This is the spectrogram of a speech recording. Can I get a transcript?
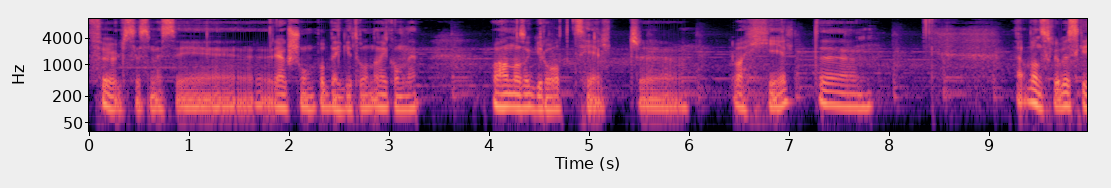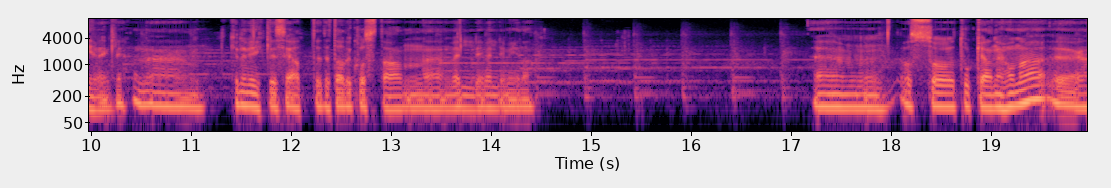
følelsesmessig eh, reaksjon på begge to når vi kom ned. Og han også gråt helt eh, Det var helt ja, Vanskelig å beskrive, egentlig. Men jeg kunne virkelig se at dette hadde kosta han veldig, veldig mye, da. Um, og så tok jeg han i hånda, uh,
